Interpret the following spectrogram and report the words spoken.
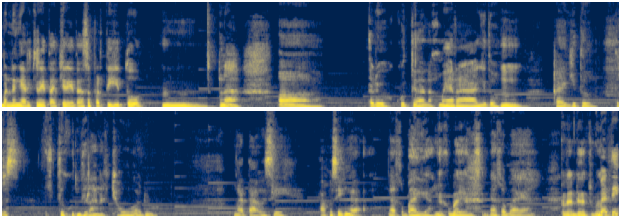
mendengar cerita-cerita seperti itu? hmm. Nah, eh, aduh kuntilanak merah gitu, Hmm. kayak gitu. Terus itu kuntilanak cowok, aduh, nggak tahu sih. Aku sih nggak nggak kebayang. Nggak kebayang sih. Nggak kebayang. Pernah dengar cuma berarti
